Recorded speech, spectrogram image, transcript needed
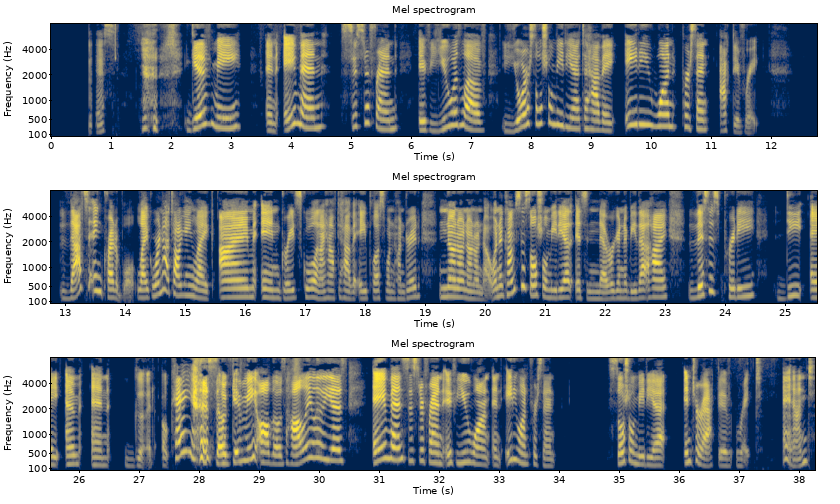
this. Give me an amen sister friend if you would love your social media to have a 81% active rate that's incredible. Like, we're not talking like I'm in grade school and I have to have an A plus 100. No, no, no, no, no. When it comes to social media, it's never going to be that high. This is pretty D A M N good, okay? so give me all those hallelujahs. Amen, sister friend, if you want an 81% social media interactive rate. And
